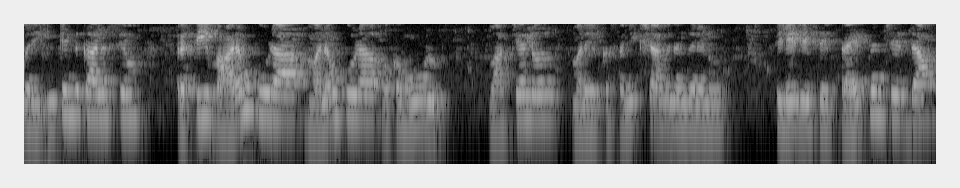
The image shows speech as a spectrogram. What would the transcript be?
మరి ఇంకెందుకు ఆలస్యం? ప్రతి వారం కూడా మనం కూడా ఒక మూడు వాక్యాల్లో మన యొక్క సమీక్షాభినందనను తెలియజేసే ప్రయత్నం చేద్దాం.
